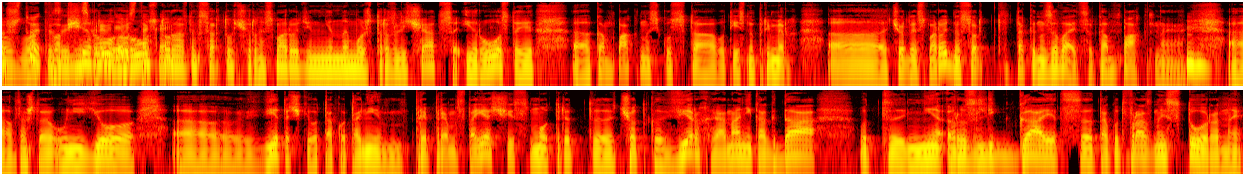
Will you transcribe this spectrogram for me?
а, что это вообще за рост такая? у разных сортов черной смородины не, не может различаться, и рост, и э, компактность куста. Вот есть, например, э, черная смородина, сорт так и называется, компактная, угу. э, потому что у нее э, веточки вот так вот, они пря- прямо стоящие, смотрят э, четко вверх, и она никогда вот не разлегается так вот в разные стороны,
